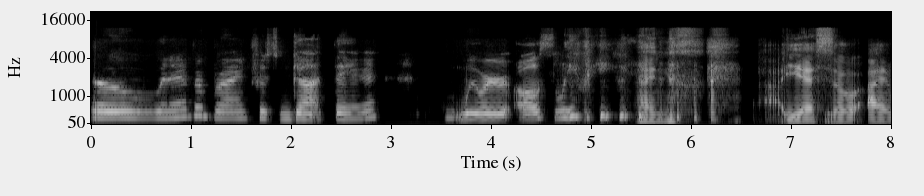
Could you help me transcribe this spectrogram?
so whenever Brian first got there, we were all sleeping. I know. Uh, yeah, so I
